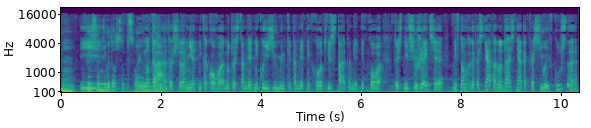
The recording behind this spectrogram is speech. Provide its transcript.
Мгм. И- То есть он не выдал что-то свое. Ну да, то есть там нет никакого, ну то есть там нет никакой изюминки, там нет никакого твиста, там нет никакого, то есть ни в сюжете, ни в том, как это снято, но да, снято красиво и вкусно,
